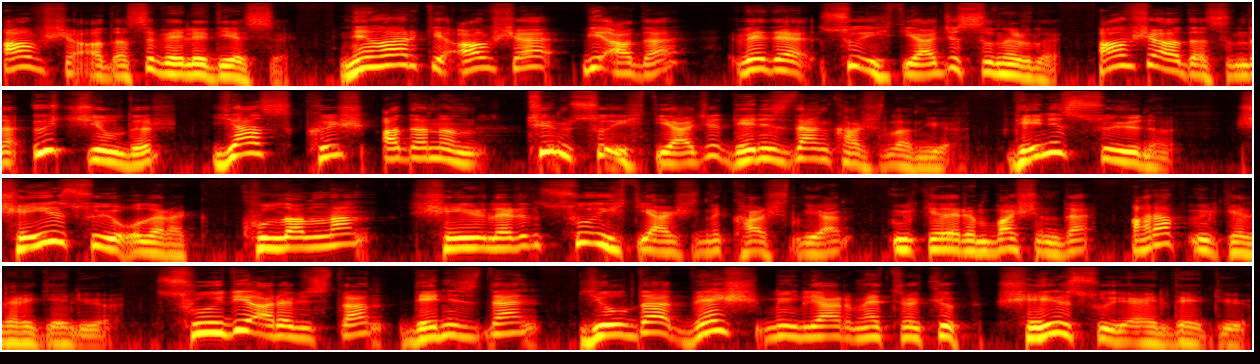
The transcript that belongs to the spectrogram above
Avşa Adası Belediyesi. Ne var ki Avşa bir ada ve de su ihtiyacı sınırlı. Avşa Adası'nda 3 yıldır yaz kış adanın tüm su ihtiyacı denizden karşılanıyor. Deniz suyunu şehir suyu olarak kullanılan şehirlerin su ihtiyacını karşılayan ülkelerin başında Arap ülkeleri geliyor. Suudi Arabistan denizden yılda 5 milyar metreküp şehir suyu elde ediyor.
